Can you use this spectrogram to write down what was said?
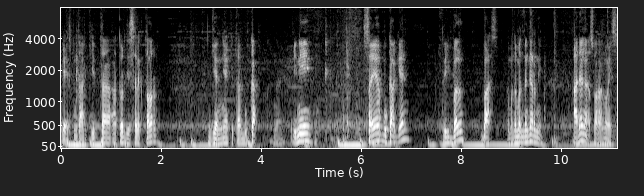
Oke, sebentar kita atur di selektor. Gennya kita buka. Nah, ini saya buka gen treble bass. Teman-teman dengar nih, ada nggak suara noise?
